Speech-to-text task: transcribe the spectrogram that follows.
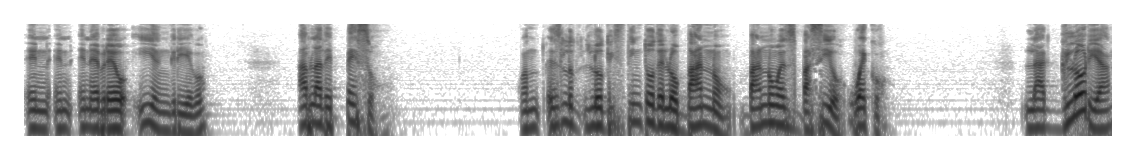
en, hebreo y en griego habla de peso. es lo, distinto de lo vano. Vano es vacío, hueco. La gloria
